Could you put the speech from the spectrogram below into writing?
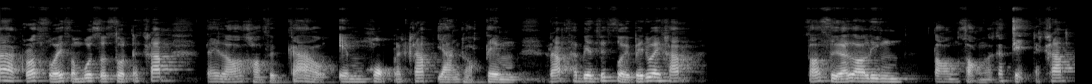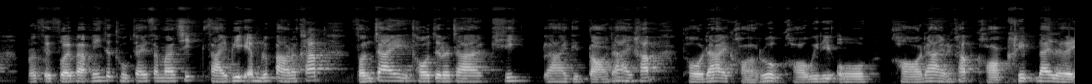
มากๆ รถสวยสมบูรณ์สดๆนะครับ ได้ล้อขอบ 19 M6 นะครับ ยางดอกเต็ม รับทะเบียนสวยๆไปด้วยครับซอเสือลอลิงตอง 2 แล้วก็ 7 นะครับ รถสวยๆ แบบนี้จะถูกใจสมาชิกสาย BM หรือเปล่านะครับ สนใจโทรเจรจาคลิกไลน์ติดต่อได้ครับ โทรได้ขอรูปขอวิดีโอคอได้นะครับ ขอคลิปได้เลย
